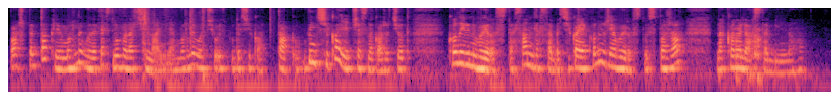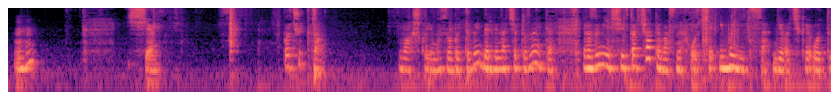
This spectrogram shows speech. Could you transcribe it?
Паш Пентаклів, можливо, якесь нове начинання, можливо, чогось буде чекати. Так, він чекає, чесно кажучи, от коли він виросте, сам для себе чекає, коли ж я виросту з пажа на короля стабільного. Угу. І ще почуття. Важко йому зробити вибір. Він, начебто, знаєте, розуміє, що і втрачати вас не хоче, і боїться, дівчатки. От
